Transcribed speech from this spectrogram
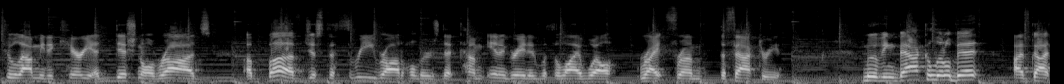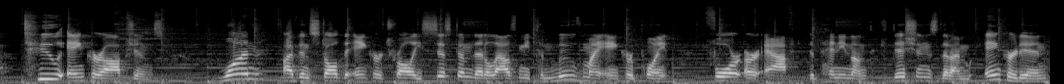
to allow me to carry additional rods above just the three rod holders that come integrated with the live well right from the factory. Moving back a little bit, I've got two anchor options. One, I've installed the anchor trolley system that allows me to move my anchor point fore or aft depending on the conditions that I'm anchored in.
